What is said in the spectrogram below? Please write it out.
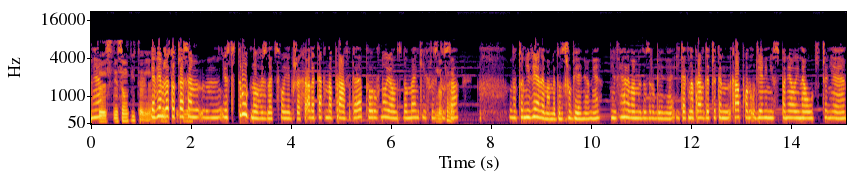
Nie? to jest niesamowite. Nie? Ja wiem, że to czasem mm, jest trudno wyznać swoje grzechy, ale tak naprawdę, porównując do męki Chrystusa, no to niewiele mamy do zrobienia, nie? Niewiele mamy do zrobienia. I tak naprawdę, czy ten kapłan udzieli mi wspaniałej nauki, czy nie,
